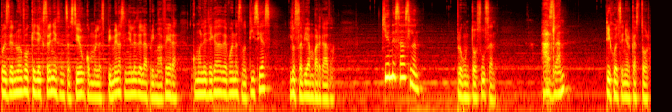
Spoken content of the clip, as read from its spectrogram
Pues de nuevo aquella extraña sensación como en las primeras señales de la primavera, como la llegada de buenas noticias, los había embargado. ¿Quién es Aslan? Preguntó Susan. Aslan, Dijo el señor Castor.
